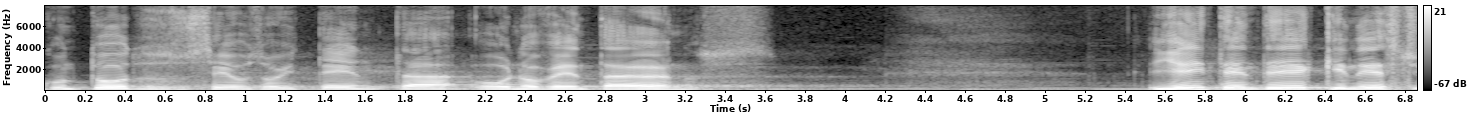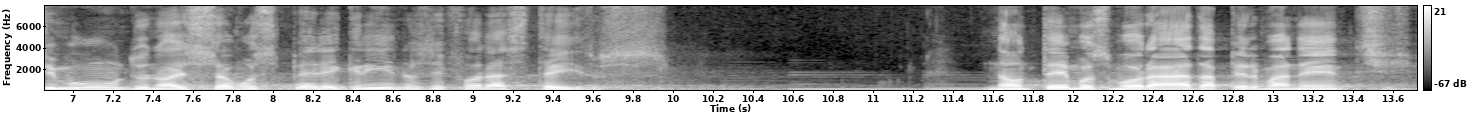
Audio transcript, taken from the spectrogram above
com todos os seus 80 ou 90 anos. E entender que neste mundo nós somos peregrinos e forasteiros. Não temos morada permanente.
